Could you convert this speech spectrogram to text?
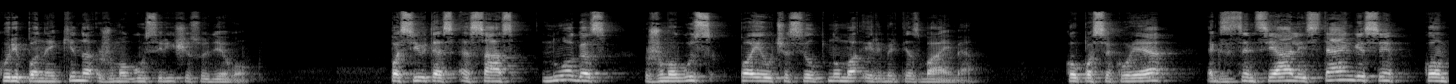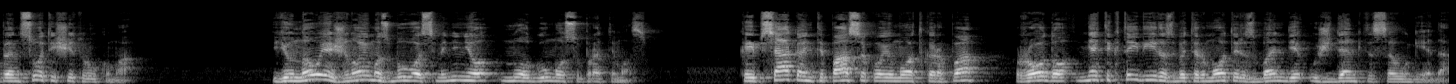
kuri panaikina žmogaus ryšį su Dievu. Pasijutęs esas nuogas, žmogus pajaučia silpnumą ir mirties baimę, ko pasiekoje egzistencialiai stengiasi kompensuoti šį trūkumą. Jų naujas žinojimas buvo asmeninio nuogumo supratimas. Kaip sekanti pasakojimo atkarpa rodo, ne tik tai vyras, bet ir moteris bandė uždengti savo gėdą.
